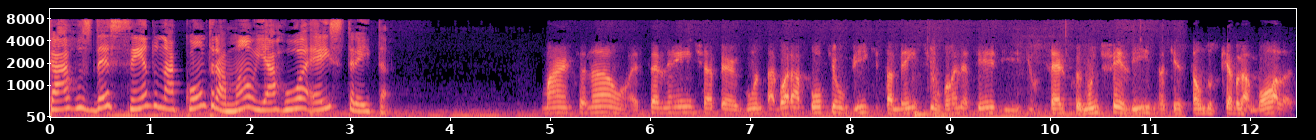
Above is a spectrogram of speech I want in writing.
Carros descendo na contramão e a rua é estreita. Márcia, não, excelente a pergunta. Agora há pouco eu vi que também Silvânia teve, e o Sérgio foi muito feliz na questão dos quebra-molas,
